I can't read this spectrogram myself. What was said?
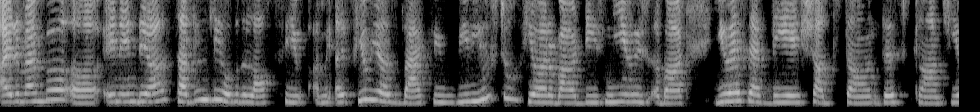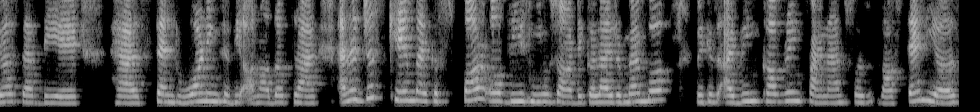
I remember uh, in India, suddenly over the last few, I mean, a few years back, we, we used to hear about these news about US FDA shuts down this plant, US FDA has sent warning to the another plant, and it just came like a spur of these news article. I remember because I've been covering finance for last 10 years,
